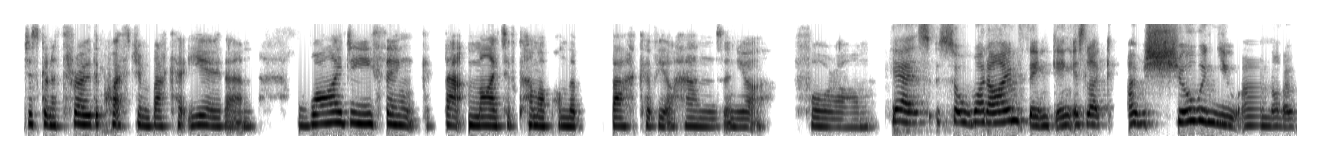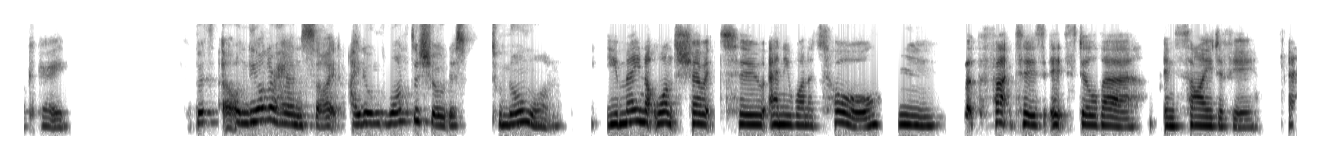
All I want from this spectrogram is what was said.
just going to throw the question back at you then. Why do you think that might have come up on the back of your hands and your forearm? Yes. So, what I'm thinking is like, I'm showing you I'm not okay. But on the other hand side, I don't want to show this to no one. You may not want to show it to anyone at all, Mm. but the fact is, it's still there inside of you, and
